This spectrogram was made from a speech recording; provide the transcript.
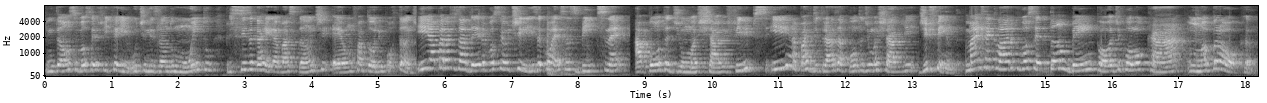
Então, se você fica aí utilizando muito, precisa carregar bastante, é um fator importante. E a parafusadeira você utiliza com essas bits, né? A ponta de uma chave Phillips e na parte de trás a ponta de uma chave de fenda. Mas é claro que você também pode colocar uma broca.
